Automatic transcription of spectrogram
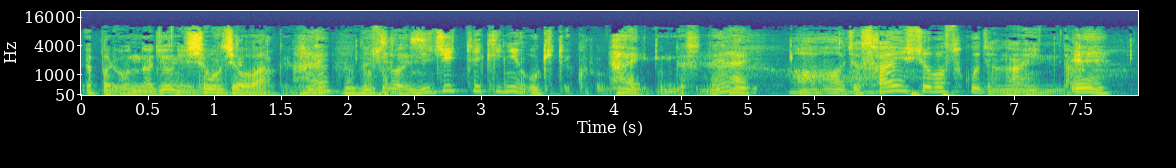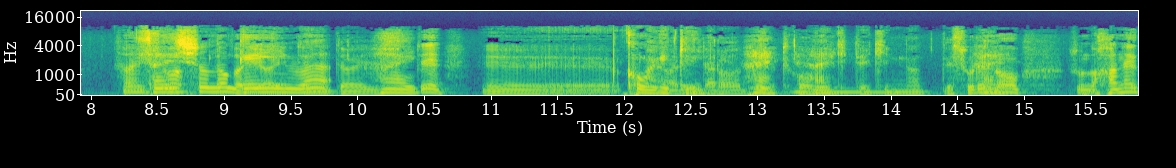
い、やっぱり同じように症状はわけですね、は。い、それは二次的に起きてくるんですね、はい、ああじゃあ最初はそこじゃないんだ、ええ最初の原因は、はい、えー、攻撃だろうって攻撃的になって、それの、その跳ね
